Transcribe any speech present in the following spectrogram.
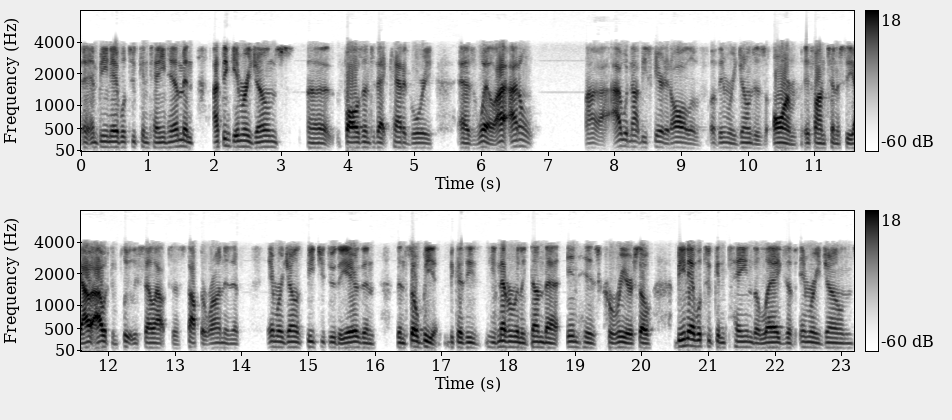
and being able to contain him, and I think Emory Jones uh, falls into that category as well. I, I don't. I, would not be scared at all of of Emory Jones's arm if I'm Tennessee. I, I would completely sell out to stop the run, and if Emory Jones beats you through the air, then then so be it, because he's he's never really done that in his career. So being able to contain the legs of Emory Jones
